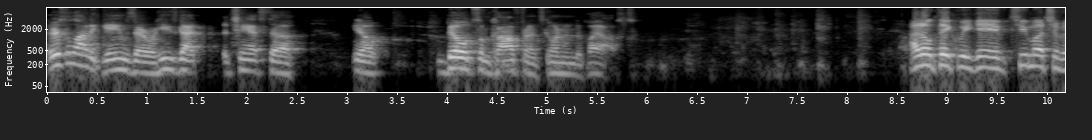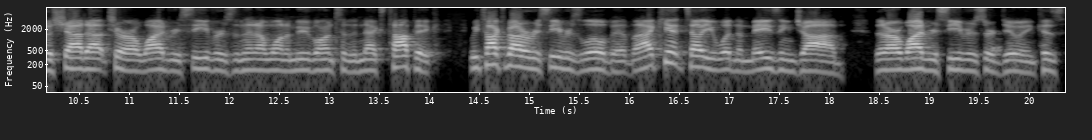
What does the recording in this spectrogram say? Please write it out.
There's a lot of games there where he's got a chance to, you know, build some confidence going into the playoffs. I don't think we gave too much of a shout out to our wide receivers, and then I want to move on to the next topic. We talked about our receivers a little bit, but I can't tell you what an amazing job that our wide receivers are doing because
